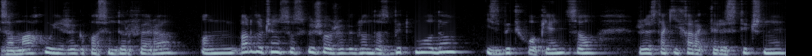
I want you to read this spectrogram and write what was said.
Zamachu Jerzego Passendorfera. On bardzo często słyszał, że wygląda zbyt młodo i zbyt chłopięco, że jest taki charakterystyczny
